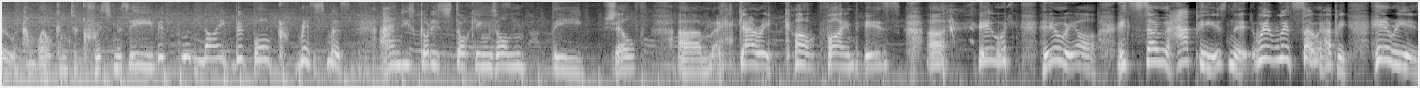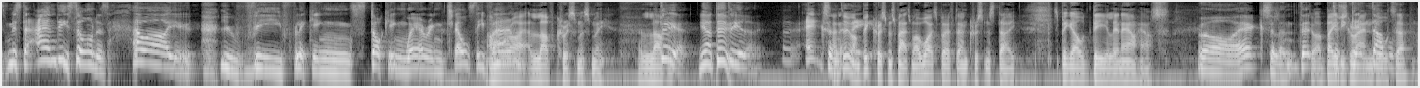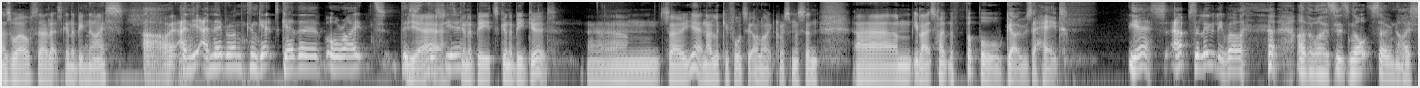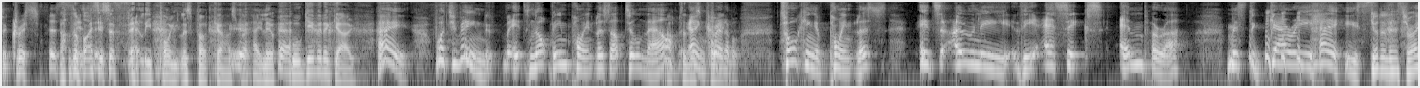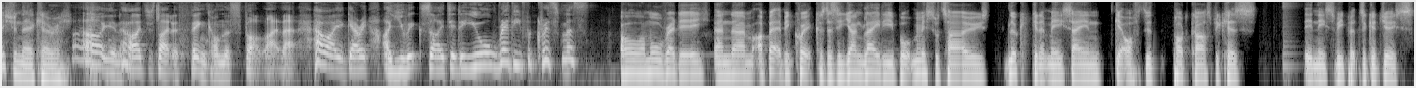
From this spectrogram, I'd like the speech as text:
Hello and welcome to Christmas Eve. It's the night before Christmas. Andy's got his stockings on the shelf. Um, Garry can't find his. Uh, here we, here we are. It's so happy, isn't it? We're, we're so happy. Here he is, Mr. Andy Saunders. How are you? You V flicking, stocking wearing Chelsea fan. I'm all right. I love Christmas, me. I love do it. you? Yeah, I do. Do you know it? Excellent. I do. I'm big Christmas fan. It's my wife's birthday on Christmas Day. It's a big old deal in our house. Oh, excellent. Got a baby granddaughter as well, so that's going to be nice. Oh, and and everyone can get together all right this, yeah, this year? it's going to be it's going to be good. Um, so yeah, no, looking forward to it. I like Christmas, and um, you know, let's hope the football goes ahead. Yes, absolutely. Well, otherwise it's not so nice at Christmas. Otherwise, is it's a fairly pointless podcast. But hey, Lou, we'll give it a go. Hey, what do you mean? It's not been pointless up till now. Up to this Incredible. point. Talking of pointless, it's only the Essex Emperor, Mr. Garry Hayes. Good alliteration there, Ceri. Oh, you know, I just like to think on the spot like that. How are you, Garry? Are you excited? Are you all ready for Christmas? Oh, I'm all ready, and um, I better be quick because there's a young lady who bought mistletoe who's looking at me saying, "Get off the podcast because it needs to be put to good use."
